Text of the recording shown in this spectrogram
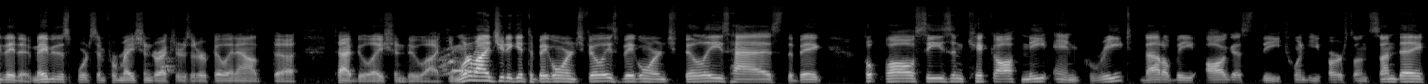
they do. Maybe the sports information directors that are filling out the tabulation do like him. I want to remind you to get to Big Orange Phillies. Big Orange Phillies has the big football season kickoff meet and greet. That'll be August the 21st on Sunday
